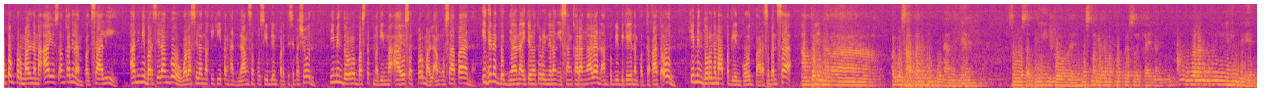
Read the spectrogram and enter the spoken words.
upang formal na maayos ang kanilang pagsali. Ani ni Barcelango, wala silang nakikitang hadlang sa posibleng partisipasyon ni Mindoro basta't maging maayos at formal ang usapan. Idinagdag niya na itinuturing nilang isang karangalan ang pagbibigay ng pagkakataon kay Mindoro na makapaglingkod para sa bansa. Actually, na pag-usapan na din po namin yan. So sa tingin ko, eh, mas maganda magpag-personal tayo ng kung walang hihindiin.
